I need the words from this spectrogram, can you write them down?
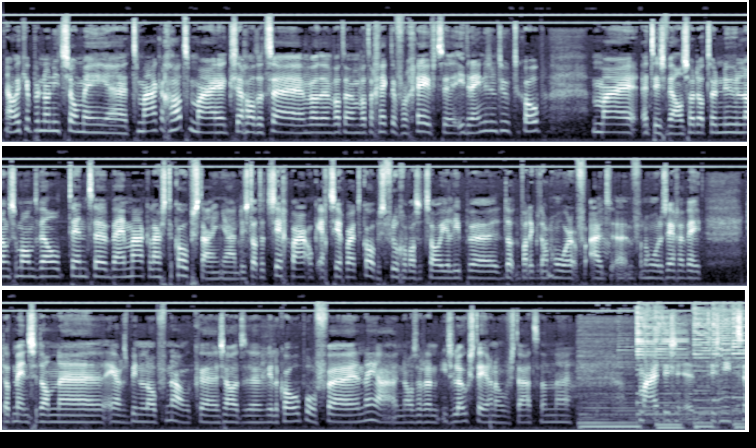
Nou, ik heb er nog niet zo mee eh, te maken gehad. Maar ik zeg altijd, eh, wat, wat, een, wat een gek ervoor geeft. iedereen is natuurlijk te koop. Maar het is wel zo dat er nu langzamerhand wel tenten bij makelaars te koop staan. Ja. Dus dat het zichtbaar, ook echt zichtbaar te koop is. Vroeger was het zo, je liep, dat, wat ik dan hoor, of uit, van horen zeggen weet... dat mensen dan eh, ergens binnenlopen van nou, ik eh, zou het eh, willen kopen. Of nou ja, en als er een, iets leuks tegenover staat, dan... maar het is, het is niet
